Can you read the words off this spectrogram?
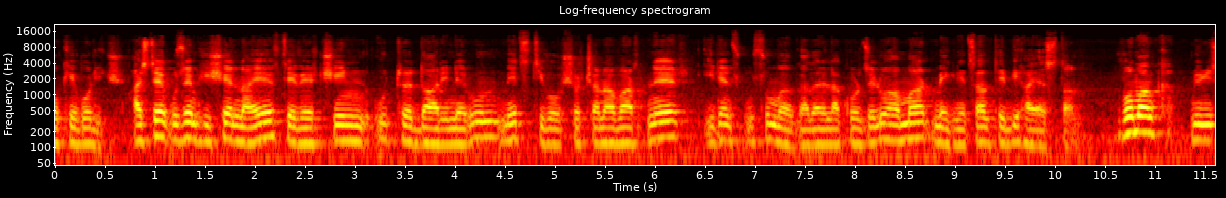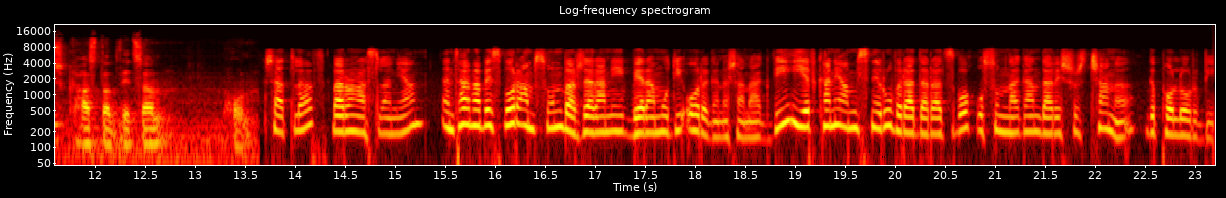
ողջևորիչ։ Այստեղ ուզեմ հիշել նաև, թե վերջին 8 տարիներուն մեծ թիվով շրջանավարտներ իրենց ուսումը գադարելակորձելու համար մեկնեցան թեպի Հայաստան։ Ոմանք նույնիսկ հաստատվեցան հոն։ Շատ լավ, բարոն Ասլանյան, Ընդհանրապես որ ամսուն վարժարանի վերամուտի օրը կնշանակվի եւ քանի ամիսներու վրա դարածվող ուսումնական դարաշրջանը կփոլորվի։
